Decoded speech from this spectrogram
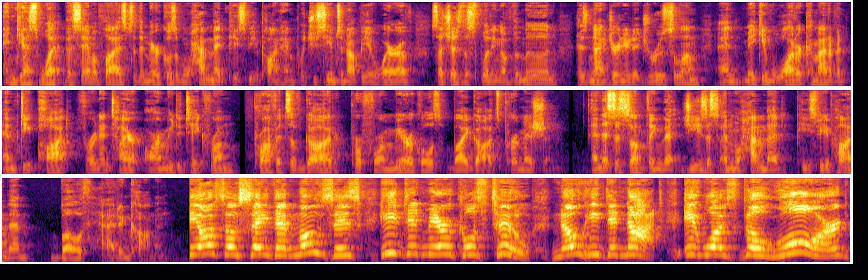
And guess what? The same applies to the miracles of Muhammad, peace be upon him, which you seem to not be aware of, such as the splitting of the moon, his night journey to Jerusalem, and making water come out of an empty pot for an entire army to take from. Prophets of God perform miracles by God's permission. And this is something that Jesus and Muhammad, peace be upon them, both had in common. He also say that Moses, he did miracles too. No, he did not. It was the Lord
